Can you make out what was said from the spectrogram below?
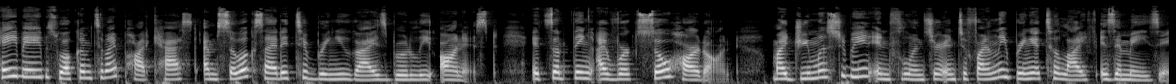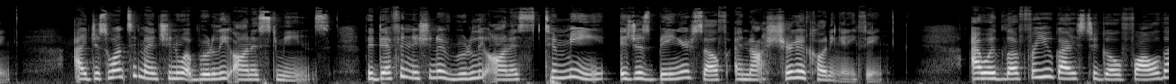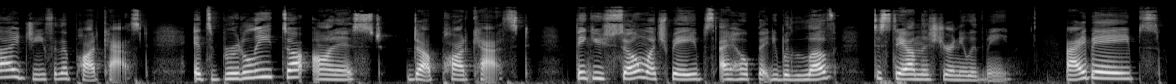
Hey babes, welcome to my podcast. I'm so excited to bring you guys Brutally Honest. It's something I've worked so hard on. My dream was to be an influencer, and to finally bring it to life is amazing. I just want to mention what brutally honest means. The definition of brutally honest to me is just being yourself and not sugarcoating anything. I would love for you guys to go follow the IG for the podcast. It's brutally.honest.podcast. Thank you so much, babes. I hope that you would love to stay on this journey with me. Bye, babes.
